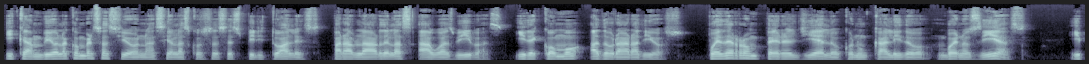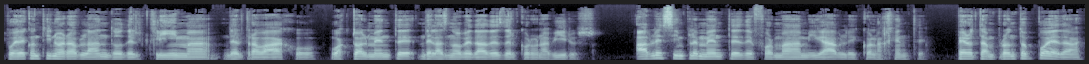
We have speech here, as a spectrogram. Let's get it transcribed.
y cambió la conversación hacia las cosas espirituales para hablar de las aguas vivas y de cómo adorar a Dios. Puede romper el hielo con un cálido buenos días y puede continuar hablando del clima, del trabajo o actualmente de las novedades del coronavirus. Hable simplemente de forma amigable con la gente. Pero tan pronto pueda,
